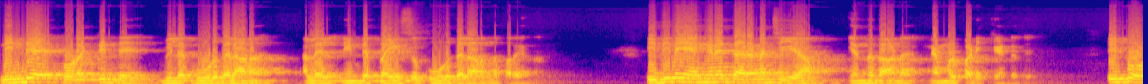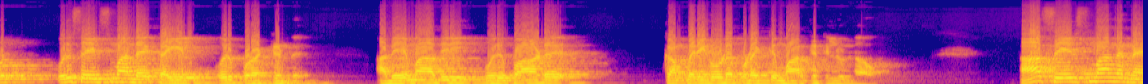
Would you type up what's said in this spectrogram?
നിന്റെ പ്രൊഡക്റ്റിന്റെ വില കൂടുതലാണ് അല്ലെങ്കിൽ നിന്റെ പ്രൈസ് കൂടുതലാണെന്ന് പറയുന്നത്. ഇതിനെ എങ്ങനെ തരണം ചെയ്യാം എന്നതാണ് നമ്മൾ പഠിക്കേണ്ടത്. ഇപ്പോൾ ഒരു സെയിൽസ്മാന്റെ കയ്യിൽ ഒരു പ്രൊഡക്റ്റ് ഉണ്ട്. അതേമാതിരി ഒരുപാട് കമ്പനികളുടെ പ്രൊഡക്റ്റ് മാർക്കറ്റിൽ ഉണ്ടാവും. ആ സെയിൽസ്മാൻ തന്നെ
